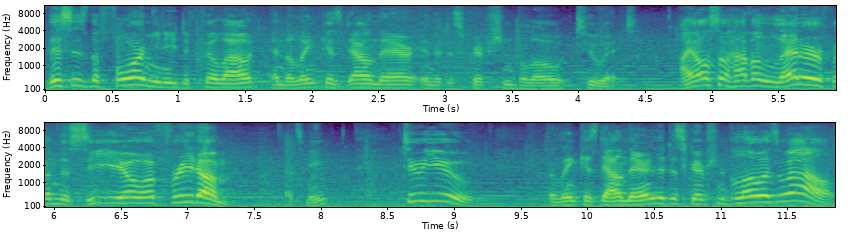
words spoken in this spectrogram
This is the form you need to fill out, and the link is down there in the description below to it. I also have a letter from the CEO of Freedom, that's me, to you. The link is down there in the description below as well.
